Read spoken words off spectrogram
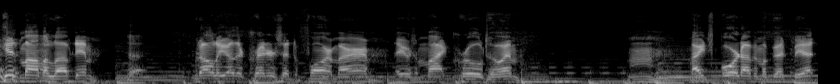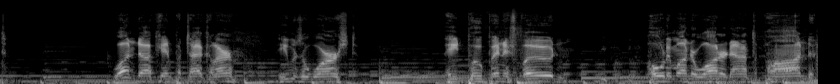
His mama loved him, but all the other critters at the farm there, they was a mite cruel to him. Hmm, made sport of him a good bit. One duck in particular, he was the worst. He'd poop in his food and hold him underwater down at the pond.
